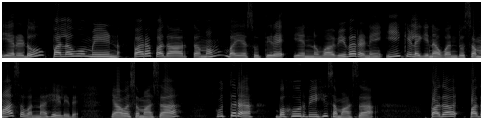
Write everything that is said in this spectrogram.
ಎರಡು ಪಲವು ಮೇಣ್, ಪರಪದಾರ್ಥಮಂ ಬಯಸುತ್ತಿರೆ ಎನ್ನುವ ವಿವರಣೆ ಈ ಕೆಳಗಿನ ಒಂದು ಸಮಾಸವನ್ನು ಹೇಳಿದೆ. ಯಾವ ಸಮಾಸ? ಉತ್ತರ, ಬಹುರ್ವಿಹಿ ಸಮಾಸ. ಪದ ಪದ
